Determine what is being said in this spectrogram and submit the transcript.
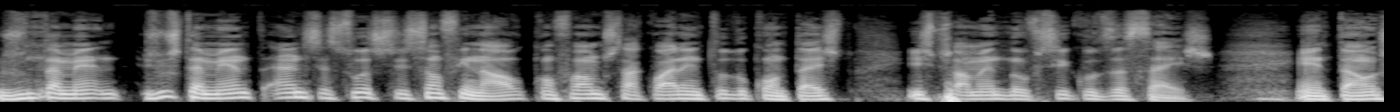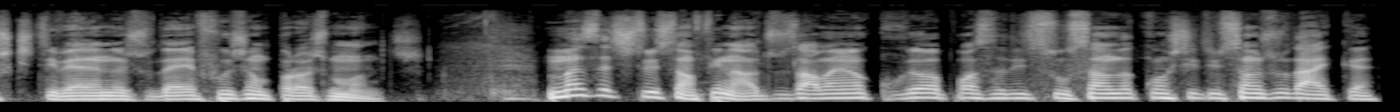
justamente, justamente antes da sua destruição final, conforme está claro em todo o contexto, especialmente no versículo 16. Então os que estiverem na Judeia fujam para os montes. Mas a destruição final de Jerusalém ocorreu após a dissolução da Constituição judaica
